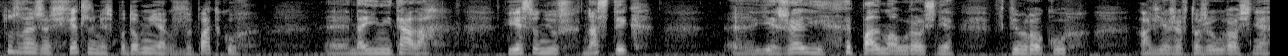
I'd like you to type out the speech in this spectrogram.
Tu z wężem świetlnym jest podobnie jak w wypadku na Initala. Jest on już na styk. E, Jeżeli palma urośnie w tym roku, a wierzę w to, że urośnie,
